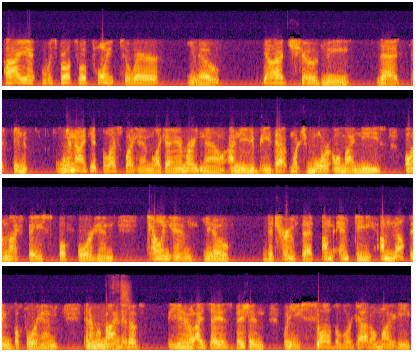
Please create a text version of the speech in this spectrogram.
I was brought to a point to where, you know, God showed me that in when I get blessed by Him, like I am right now, I need to be that much more on my knees, on my face before Him, telling him, you know, the truth that I'm empty, I'm nothing before him. And I'm reminded Yes. of, you know, Isaiah's vision when he saw the Lord God Almighty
